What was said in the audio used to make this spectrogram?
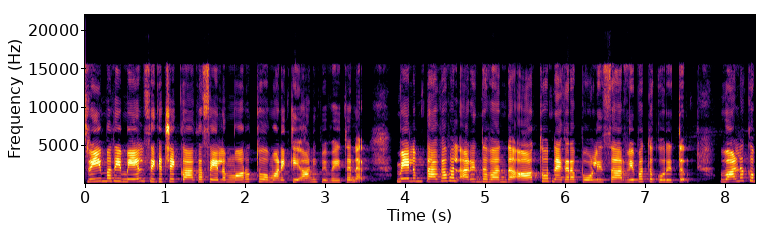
ஸ்ரீமதி மேல் சிகிச்சைக்காக சேலம் மருத்துவமனைக்கு அனுப்பி வைத்தனர். மேலும் தகவல் அறிந்து வந்த ஆத்தூர் நகர போலீசார் விபத்து குறித்து வழக்கு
